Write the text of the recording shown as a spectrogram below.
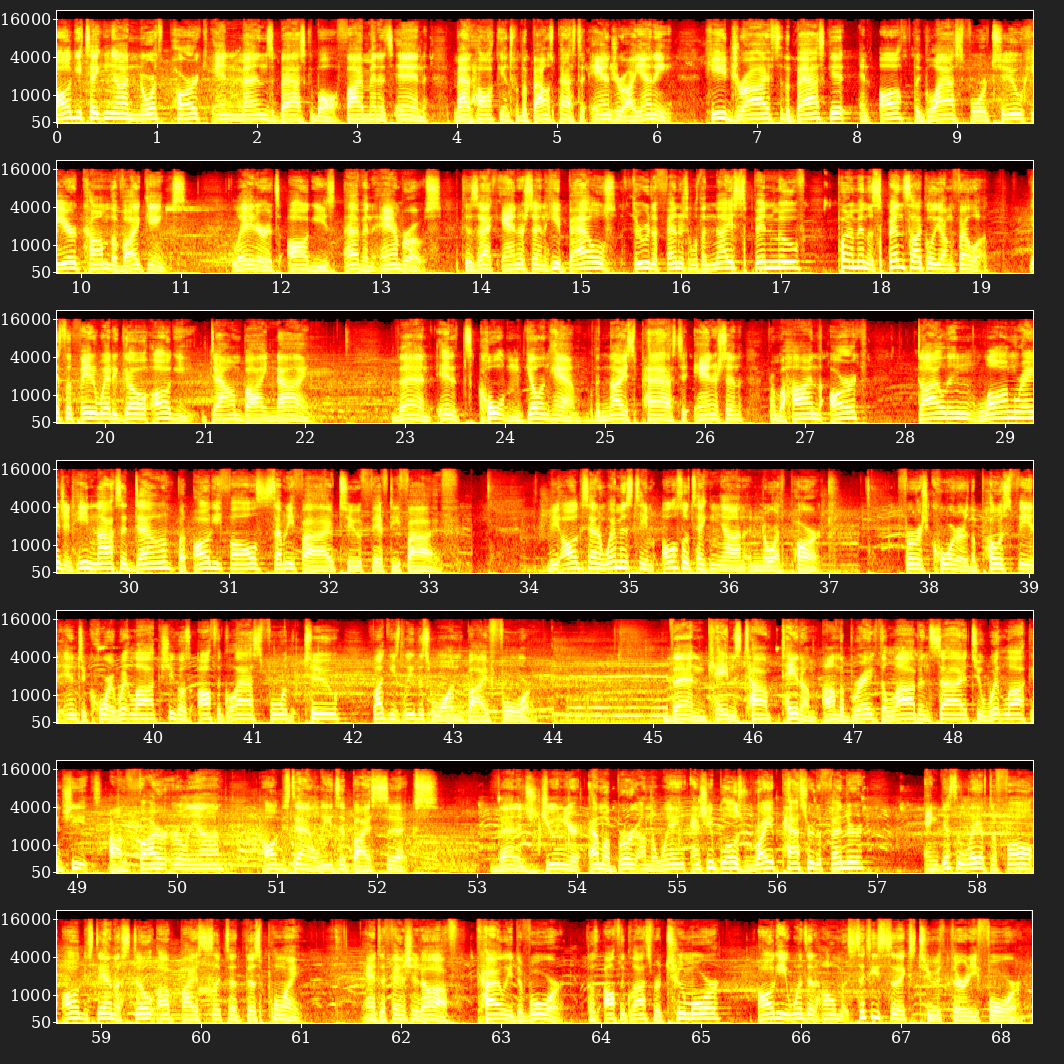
Augie taking on North Park in men's basketball. Five minutes in, Matt Hawkins with a bounce pass to Andrew Ayeni. He drives to the basket and off the glass for two. Here come the Vikings. Later, it's Augie's Evan Ambrose to Zach Anderson. He battles through defenders with a nice spin move. Put him in the spin cycle, young fella. Gets the fadeaway to go. Augie down by nine. Then it's Colton Gillingham with a nice pass to Anderson from behind the arc, dialing long range, and he knocks it down, but Augie falls 75 to 55. The Augustana women's team also taking on North Park. First quarter, the post feed into Corey Whitlock. She goes off the glass for the two. Vikings lead this one by four. Then Cadence Tatum on the break, the lob inside to Whitlock, and she's on fire early on. Augustana leads it by six. Then it's junior Emma Berg on the wing, and she blows right past her defender and gets the layup to fall. Augustana still up by six at this point. And to finish it off, Kylie DeVore goes off the glass for two more. Augie wins at home 66 to 34.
